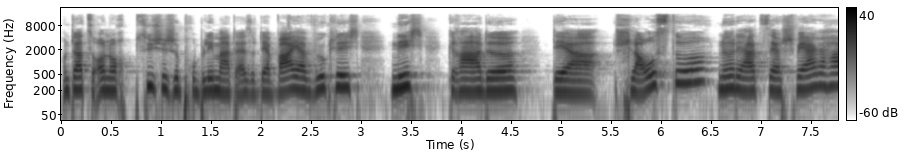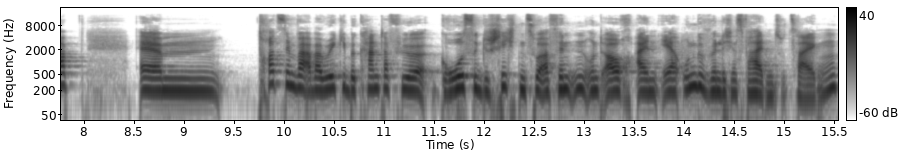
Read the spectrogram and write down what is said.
und dazu auch noch psychische Probleme hatte. Also der war ja wirklich nicht gerade der Schlauste, ne, der hat es sehr schwer gehabt. Ähm, Trotzdem war aber Ricky bekannt dafür, große Geschichten zu erfinden und auch ein eher ungewöhnliches Verhalten zu zeigen.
